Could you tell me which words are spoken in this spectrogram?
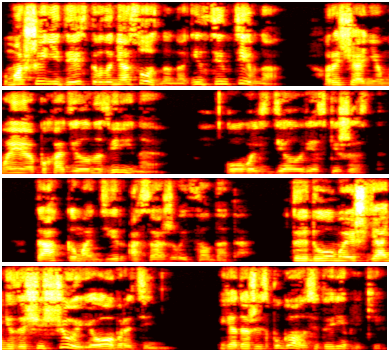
В машине действовала неосознанно, инстинктивно. Рычание Мэя походило на звериное. Коваль сделал резкий жест. Так командир осаживает солдата. «Ты думаешь, я не защищу ее, оборотень?» Я даже испугалась этой реплики.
